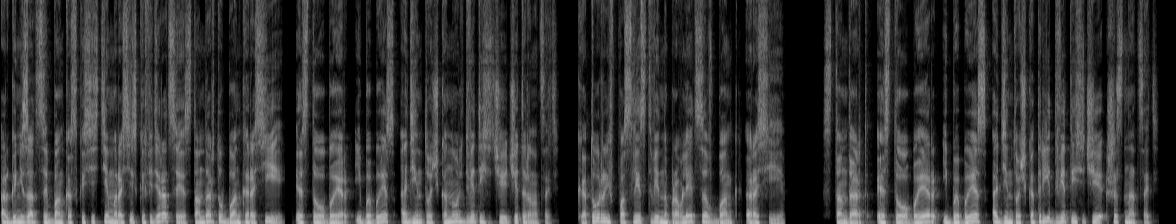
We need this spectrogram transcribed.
организации банковской системы Российской Федерации стандарту Банка России СТОБР и ББС 1.0 2014 который впоследствии направляется в Банк России. Стандарт СТО-БР и ББС 1.3 2016.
